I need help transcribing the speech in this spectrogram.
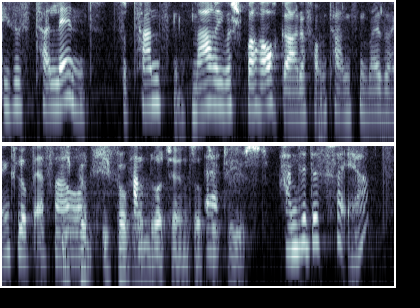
dieses Talent zu tanzen, Mario sprach auch gerade vom Tanzen bei seinen Ich, Club-Erfahrungen. be ich bewundere Tänzer zutiefst. Haben Sie das vererbt?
